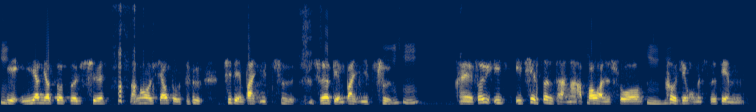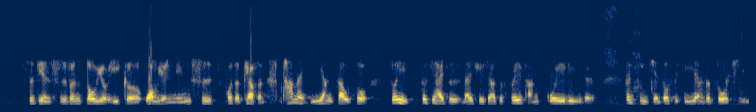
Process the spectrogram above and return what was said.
嗯、也一样要做这些。然后消毒是七点半一次，十二点半一次。嗯哎，所以一一切正常啊，包含说，嗯，课间我们十点十点十分都有一个望远凝视或者跳绳，他们一样照做。所以这些孩子来学校是非常规律的，跟以前都是一样的作息。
